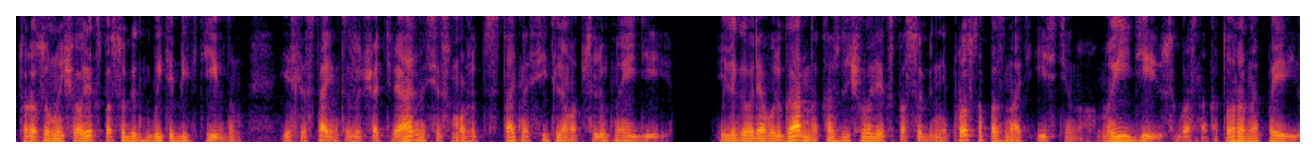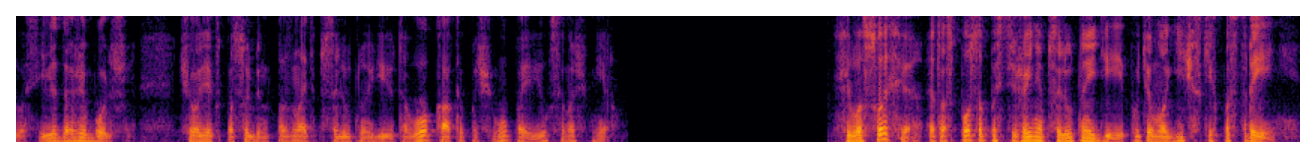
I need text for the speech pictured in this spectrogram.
то разумный человек способен быть объективным, если станет изучать реальность и сможет стать носителем абсолютной идеи. Или говоря вульгарно, каждый человек способен не просто познать истину, но и идею, согласно которой она появилась, или даже больше. Человек способен познать абсолютную идею того, как и почему появился наш мир. Философия – это способ постижения абсолютной идеи путем логических построений.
